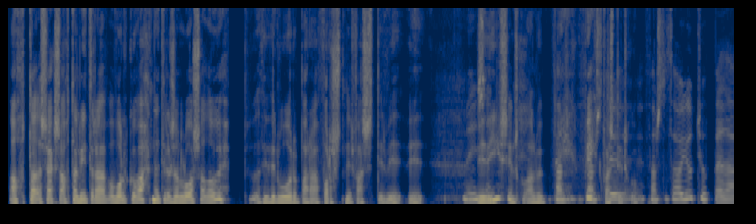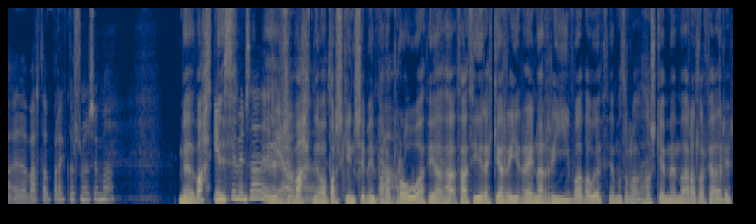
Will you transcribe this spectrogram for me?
6-8 lítra af volku vatni til þess að losa þá upp því þeir voru bara forsnir fastir við, við, við ísin, sko, alveg byggfastir. Sko. Fannstu það á YouTube eða, eða var það bara eitthvað svona sem að með vatnið, já. vatnið var bara skynnsemin, bara að prófa því að það, það þýr ekki að reyna að rífa þá upp því að þá skemmið maður allar fjæðrir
